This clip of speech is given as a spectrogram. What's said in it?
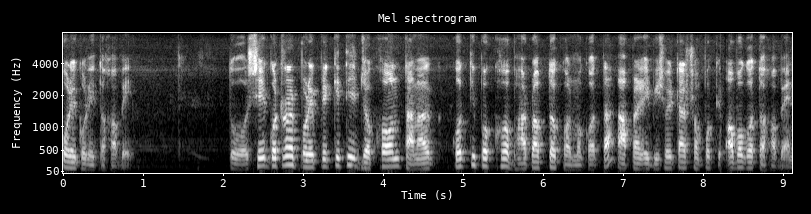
পরিগণিত হবে। তো সেই ঘটনার পরিপ্রেক্ষিতে যখন থানার কর্তৃপক্ষ ভারপ্রাপ্ত কর্মকর্তা আপনার এই বিষয়টা সম্পর্কে অবগত হবেন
